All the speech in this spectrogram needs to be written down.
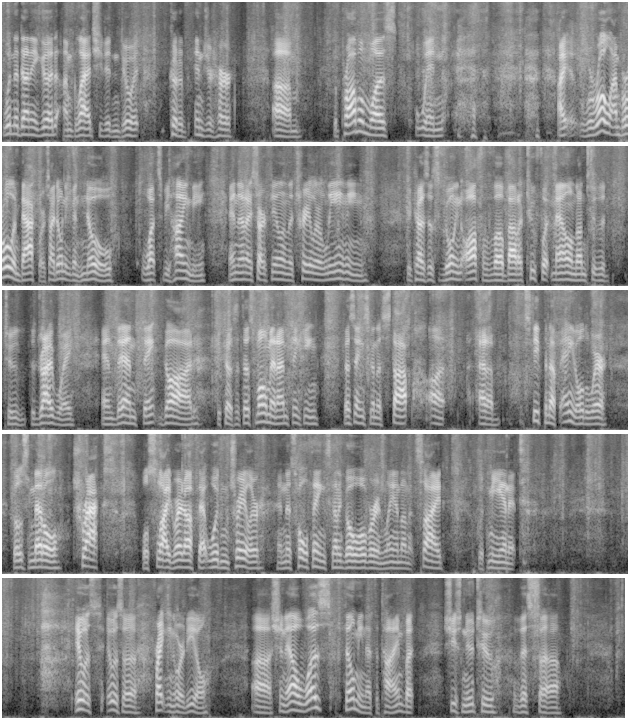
Wouldn't have done any good. I'm glad she didn't do it. Could have injured her. Um, the problem was when I we're rolling, I'm rolling backwards. I don't even know what's behind me, and then I start feeling the trailer leaning because it's going off of about a two foot mound onto the to the driveway. And then thank god because at this moment i'm thinking this thing's going to stop on, at a steep enough angle to where those metal tracks will slide right off that wooden trailer and this whole thing's going to go over and land on its side with me in it. It was it was a frightening ordeal uh, chanel was filming at the time but she's new to this uh,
